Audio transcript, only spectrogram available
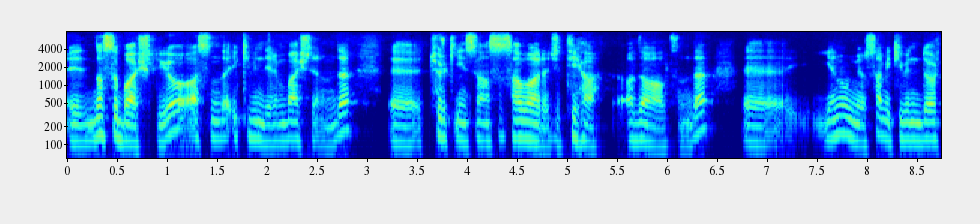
E, nasıl başlıyor? Aslında 2000'lerin başlarında e, Türk İnsansız Hava Aracı TİHA adı altında e, yanılmıyorsam 2004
